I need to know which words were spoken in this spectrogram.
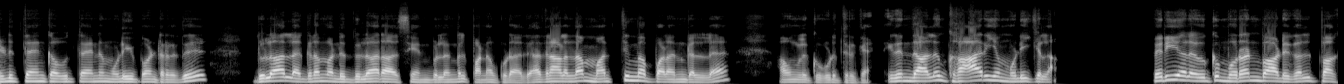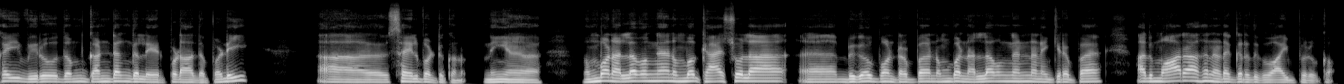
எடுத்தேன் கவுத்தேன்னு முடிவு பண்ணுறது துலா லக்னம் அண்டு துலாராசி அன்புலங்கள் பண்ணக்கூடாது. அதனால தான் மத்திம பலன்களில் அவங்களுக்கு கொடுத்துருக்கேன். இருந்தாலும் காரியம் முடிக்கலாம். பெரிய அளவுக்கு முரண்பாடுகள் பகை விரோதம் கண்டங்கள் ஏற்படாதபடி செயல்பட்டுக்கணும். நீங்கள் ரொம்ப நல்லவங்க ரொம்ப கேஷுவலாக பிஹேவ் பண்ணுறப்ப ரொம்ப நல்லவங்கன்னு நினைக்கிறப்ப அது மாறாக நடக்கிறதுக்கு வாய்ப்பு இருக்கும்.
